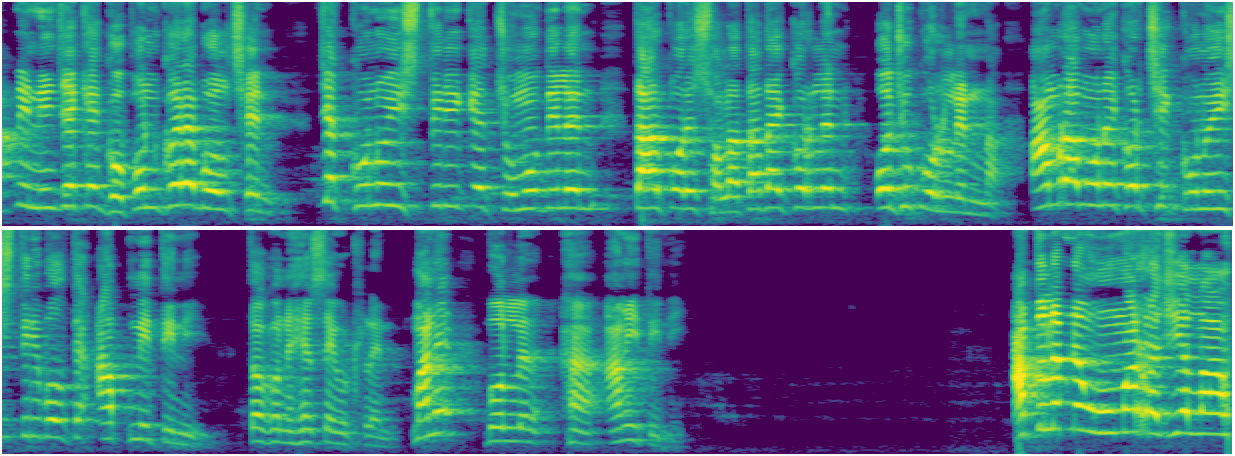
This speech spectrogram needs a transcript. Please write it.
আপনি নিজেকে গোপন করে বলছেন যে কোনো স্ত্রীকে চুমু দিলেন, তারপরে সলাত আদায় করলেন, অজু করলেন না। আমরা মনে করছি কোনো স্ত্রী বলতে আপনি তিনি। তখন হেসে উঠলেন। মানে বললেন হ্যাঁ আমি তিনি। আব্দুল্লাবনে উমার রাজিয়াল্লাহ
